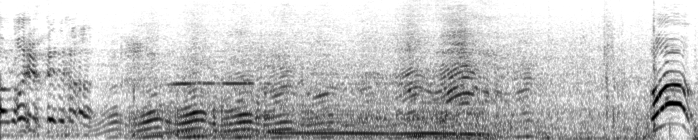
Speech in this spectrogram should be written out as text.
no, really, really no. Oh!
